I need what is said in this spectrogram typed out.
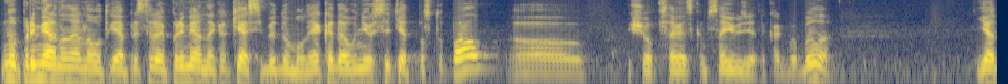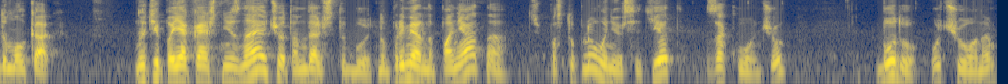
ну, примерно, наверное, вот я представляю, примерно, как я себе думал. Я когда в университет поступал, э, еще в Советском Союзе это как бы было, я думал, как? Ну, типа, я, конечно, не знаю, что там дальше-то будет, но примерно понятно. Поступлю в университет, закончу, буду ученым.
